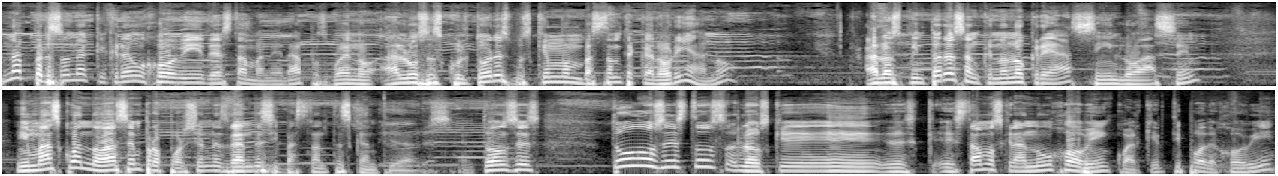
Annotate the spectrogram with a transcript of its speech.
una persona que crea un hobby de esta manera, pues bueno, a los escultores pues queman bastante caloría, ¿no? A los pintores, aunque no lo creas, sí lo hacen. Y más cuando hacen proporciones grandes y bastantes cantidades. Entonces, todos estos, los que eh, que estamos creando un hobby, cualquier tipo de hobby,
